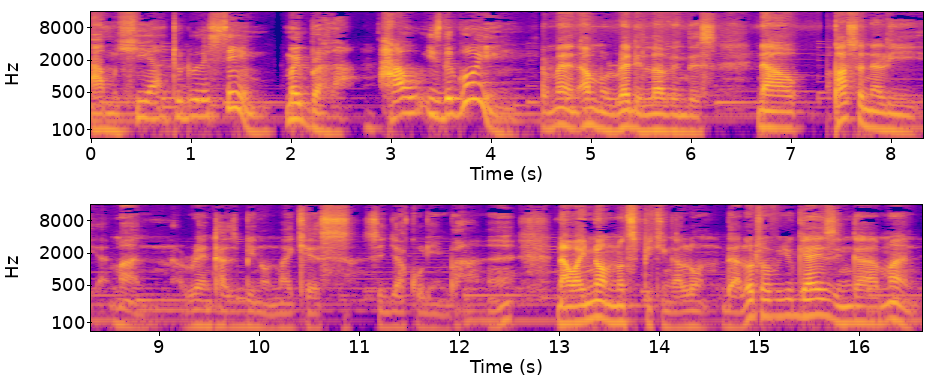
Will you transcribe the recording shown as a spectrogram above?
I'm here to do the same. My brother, how is the going? Man, I'm already loving this. Now, personally, man, rent has been on my case. Sija kulimba. Eh? Now, I know I'm not speaking alone. There are a lot of you guys nga, man,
